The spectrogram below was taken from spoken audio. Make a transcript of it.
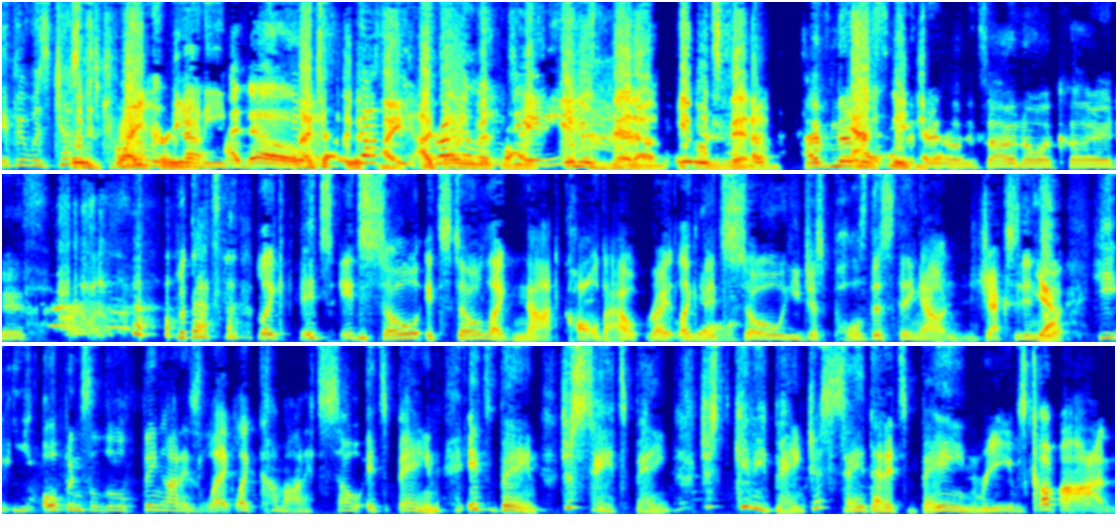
If it was just it was adrenaline, Danny, I know. I totally was right. I totally was right. It was Venom. It was Venom. I've never Absolutely seen adrenaline, so I don't know what color it is. but that's the, like it's it's so it's so like not called out, right? Like yeah. it's so he just pulls this thing out and injects it into yeah. it. He he opens a little thing on his leg. Like, come on, it's so it's Bane. It's Bane. Just say it's Bane. Just give me Bane. Just say that it's Bane, Reeves. Come on.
